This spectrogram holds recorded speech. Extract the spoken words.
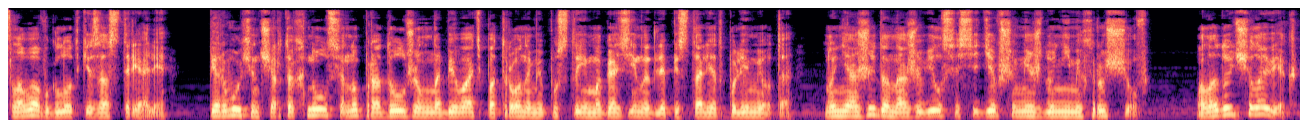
Слова в глотке застряли. Первухин чертыхнулся, но продолжил набивать патронами пустые магазины для пистолет-пулемета, но неожиданно оживился сидевший между ними Хрущев. «Молодой человек,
